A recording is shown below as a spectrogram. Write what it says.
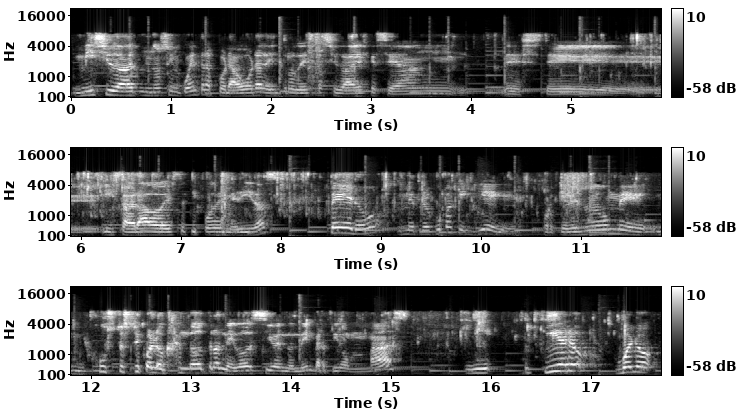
mi ciudad no se encuentra por ahora dentro de estas ciudades que se han este, instaurado este tipo de medidas, pero me preocupa que llegue, porque de nuevo me justo estoy colocando otro negocio en donde he invertido más y quiero, bueno,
